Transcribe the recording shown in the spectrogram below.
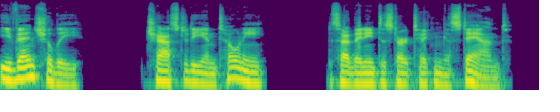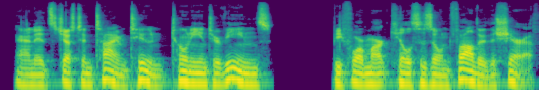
eventually, Chastity and Tony decide they need to start taking a stand. And it's just in time, too. Tony intervenes before Mark kills his own father, the sheriff.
